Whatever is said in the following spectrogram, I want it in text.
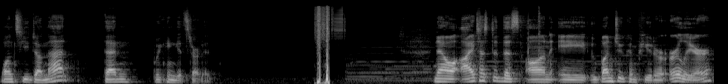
Once you've done that, then we can get started. Now, I tested this on a Ubuntu computer earlier,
